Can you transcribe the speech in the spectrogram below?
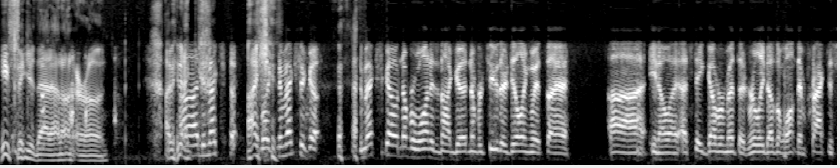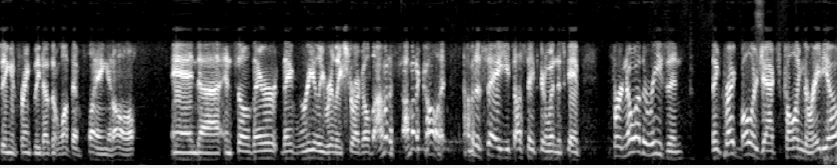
we figured that out on our own. I mean, uh, I, New Mexico. I, look, New Mexico. New Mexico. Number one is not good. Number two, they're dealing with. Uh, uh, you know, a, a state government that really doesn't want them practicing and frankly doesn't want them playing at all. And uh, and so they're they've really really struggled. I'm gonna I'm gonna call it. I'm gonna say Utah State's gonna win this game for no other reason than Craig Bolerjack's calling the radio,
